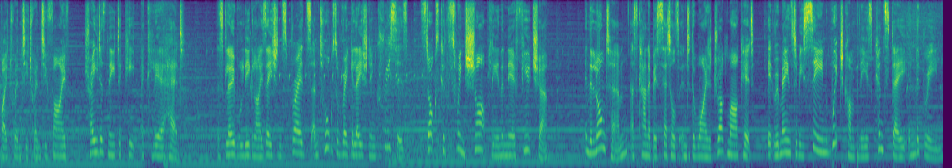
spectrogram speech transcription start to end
by 2025, traders need to keep a clear head. As global legalization spreads and talks of regulation increases, stocks could swing sharply in the near future. In the long term, as cannabis settles into the wider drug market, it remains to be seen which companies can stay in the green.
